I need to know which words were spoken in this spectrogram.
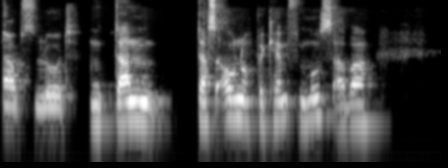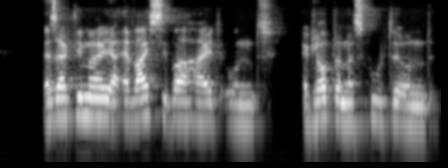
Absolut. Und dann das auch noch bekämpfen muss, aber er sagt immer, ja, er weiß die Wahrheit und er glaubt an das Gute und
